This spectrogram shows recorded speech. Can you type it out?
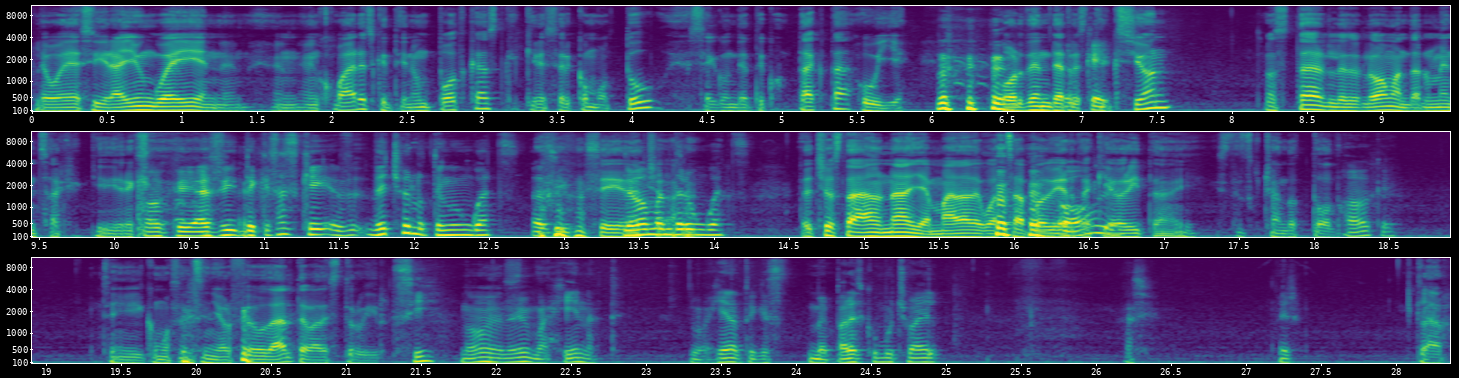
Le voy a decir, hay un güey en, en, Juárez que tiene un podcast que quiere ser como tú. Si algún día te contacta, huye. Orden de restricción. No sé, le, voy a mandar un mensaje aquí directo. Ok, así, de que sabes que, de hecho lo tengo en WhatsApp. Así, sí, le voy a mandar un WhatsApp. De hecho está una llamada de WhatsApp abierta aquí ahorita y está escuchando todo. Ah, ok. Sí, como es el señor feudal, te va a destruir. Sí, no, no imagínate. Imagínate que me parezco mucho a él. Así. Mira. Claro.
